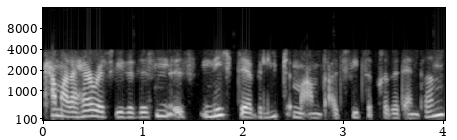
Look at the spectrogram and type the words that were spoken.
Kamala Harris, wie wir wissen, ist nicht sehr beliebt im Amt als Vizepräsidentin.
